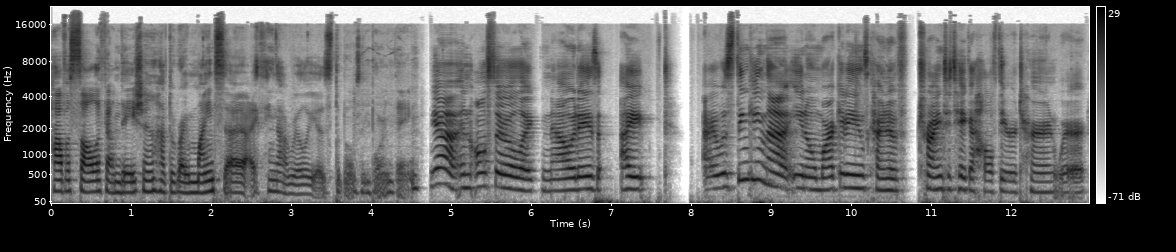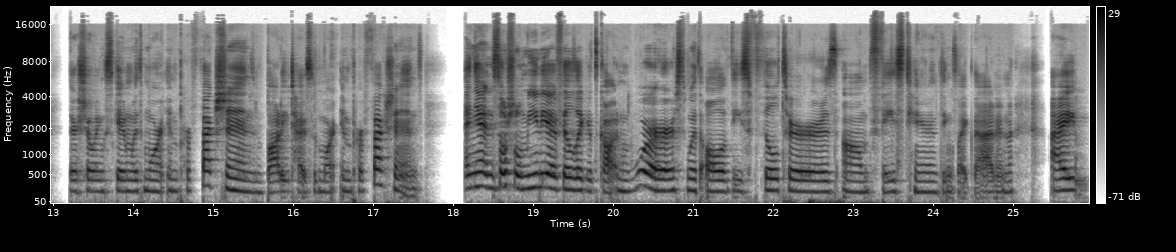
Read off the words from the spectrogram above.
have a solid foundation, have the right mindset, I think that really is the most important thing. Yeah, and also like nowadays I I was thinking that, you know, marketing is kind of trying to take a healthier turn where they're showing skin with more imperfections and body types with more imperfections. And yet in social media, it feels like it's gotten worse with all of these filters, um, Facetune, things like that. And I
